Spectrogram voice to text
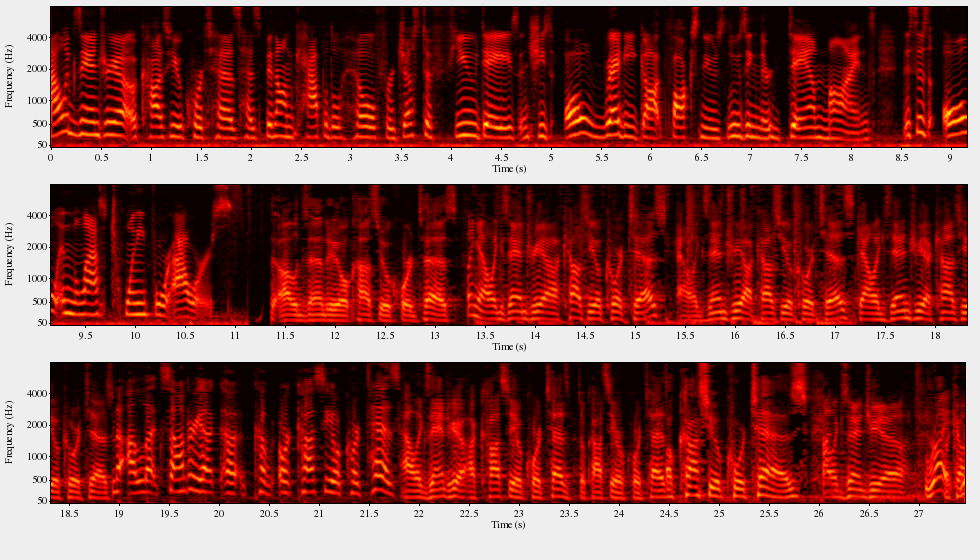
Alexandria Ocasio Cortez has been on Capitol Hill for just a few days and she's already got Fox News losing their damn minds. This is all in the last 24 hours. Alexandria Ocasio Cortez. Alexandria Ocasio Cortez. Alexandria Ocasio Cortez. Alexandria Ocasio Cortez. Alexandria uh, Ocasio Cortez. Alexandria Ocasio Cortez. Ocasio Cortez. Ocasio Cortez. Alexandria right, Ocasio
